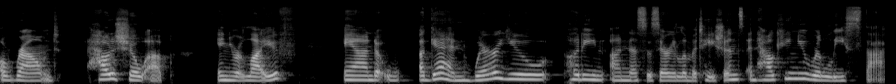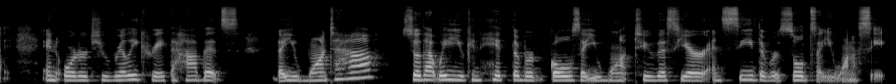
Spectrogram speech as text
around how to show up in your life. And again, where are you putting unnecessary limitations and how can you release that in order to really create the habits that you want to have so that way you can hit the goals that you want to this year and see the results that you want to see,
